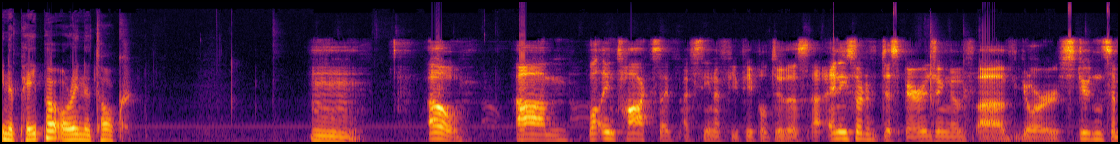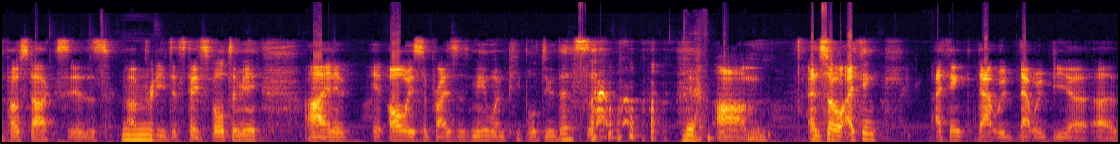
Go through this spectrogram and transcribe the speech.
in a paper or in a talk? Hmm. Oh, um, well, in talks, I've, I've seen a few people do this. Uh, any sort of disparaging of, of your students and postdocs is uh, mm. pretty distasteful to me, uh, and it, it always surprises me when people do this. yeah. Um, and so I think I think that would that would be a, a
